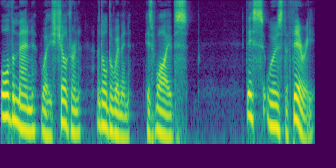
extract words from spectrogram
All the men were his children, and all the women his wives. This was the theory,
